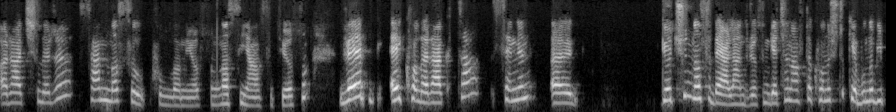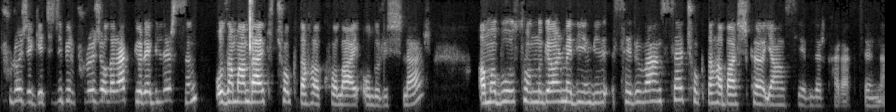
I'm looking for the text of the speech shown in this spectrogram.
araçları sen nasıl kullanıyorsun, nasıl yansıtıyorsun? Ve ek olarak da senin e, göçü nasıl değerlendiriyorsun? Geçen hafta konuştuk ya bunu bir proje, geçici bir proje olarak görebilirsin. O zaman belki çok daha kolay olur işler. Ama bu sonunu görmediğin bir serüvense çok daha başka yansıyabilir karakterine.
